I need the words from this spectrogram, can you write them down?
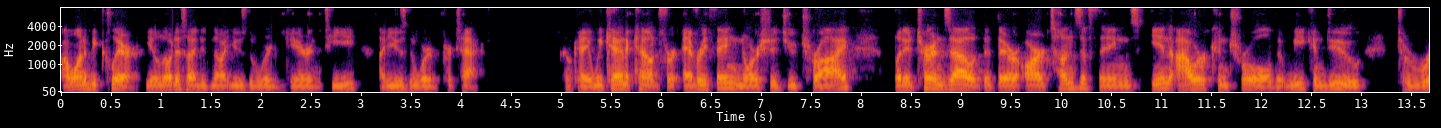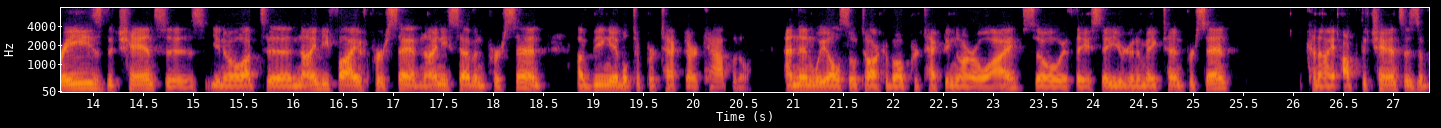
I want to be clear. You'll notice I did not use the word guarantee. I used the word protect. Okay, we can't account for everything, nor should you try. But it turns out that there are tons of things in our control that we can do to raise the chances, you know, up to 95%, 97% of being able to protect our capital. And then we also talk about protecting ROI. So if they say you're going to make 10%, can I up the chances of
